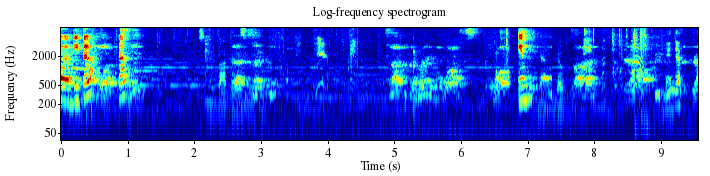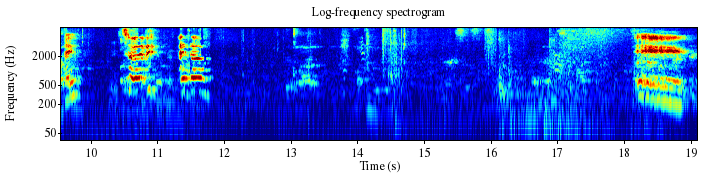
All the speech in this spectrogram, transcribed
Neto, dito? Ito? Kasi may battery dito. M? Yan, go. Hindi dyan. Ay, Yung isa. sorry. Yan, yan, yan. Ito. Eh,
